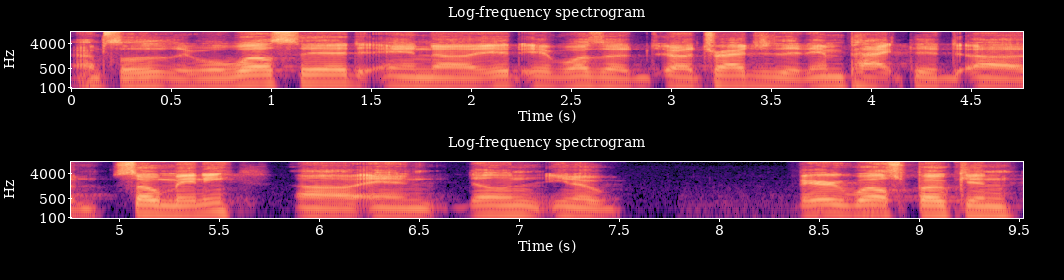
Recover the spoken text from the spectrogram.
Absolutely. Well, well said. And uh, it, it was a, a, tragedy that impacted uh, so many. Uh, and Dylan, you know, very well spoken,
